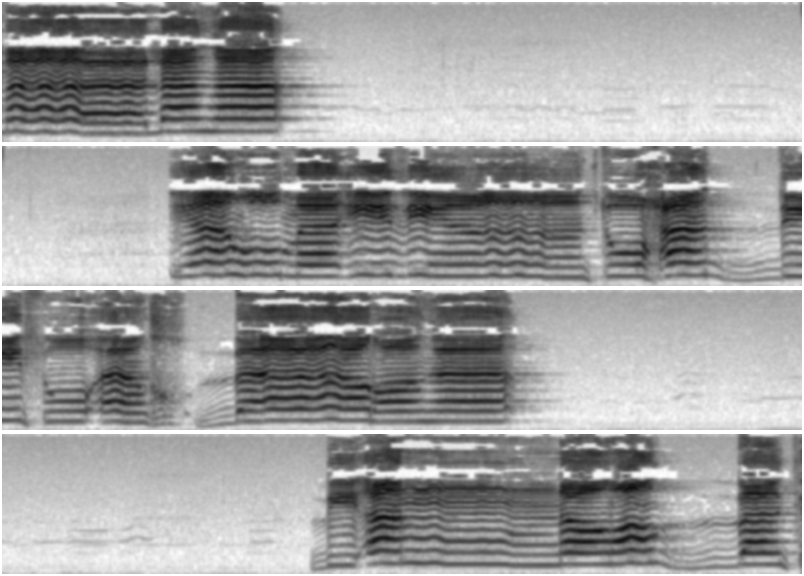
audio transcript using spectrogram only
ما لها يومئذ تحدث اخبارها اخبارها بأن ربك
